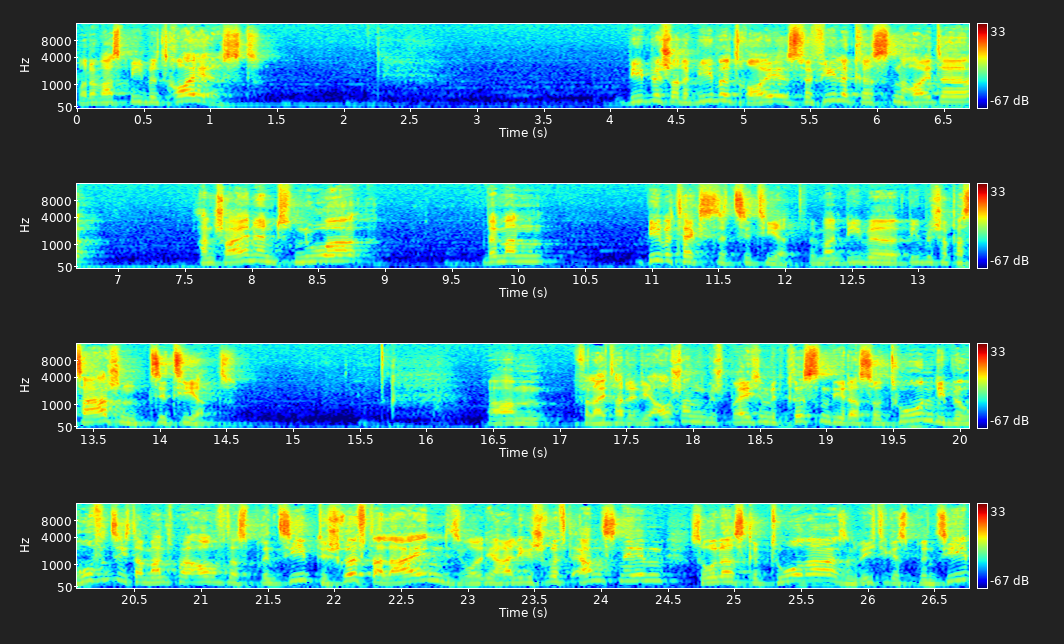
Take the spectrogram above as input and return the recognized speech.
oder was bibeltreu ist. Biblisch oder bibeltreu ist für viele Christen heute anscheinend nur, wenn man Bibeltexte zitiert, wenn man Bibel, biblische Passagen zitiert. Ähm, Vielleicht hattet ihr auch schon Gespräche mit Christen, die das so tun. Die berufen sich dann manchmal auch auf das Prinzip, die Schrift allein. Sie wollen die Heilige Schrift ernst nehmen. Sola Scriptura ist ein wichtiges Prinzip,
